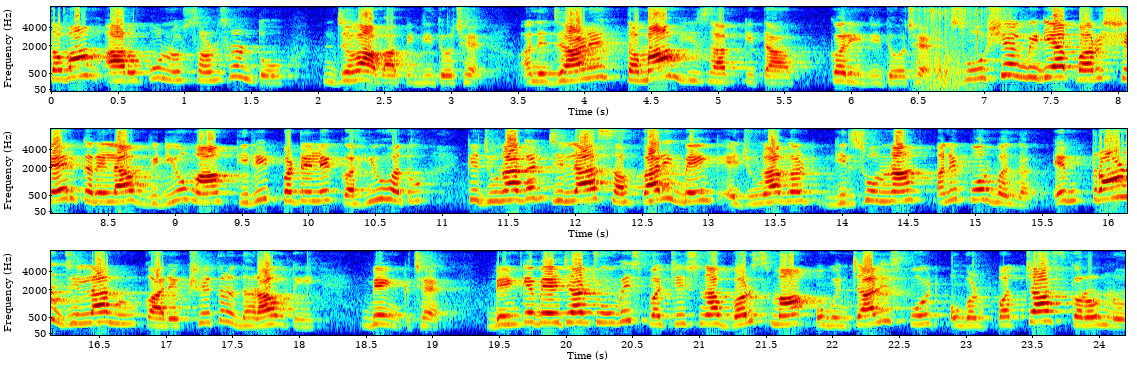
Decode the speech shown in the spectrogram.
તમામ આરોપોનો સણસણતો જવાબ આપી દીધો છે અને જાણે તમામ હિસાબ કિતાબ કરી દીધો છે. સોશિયલ મીડિયા પર શેર કરેલા વિડીયોમાં કિરીટ પટેલે કહ્યું હતું કે જુનાગઢ જિલ્લા સહકારી બેંક એ જુનાગઢ, ગીર સોમનાથ અને પોરબંદર એમ ત્રણ જિલ્લાનું કાર્યક્ષેત્ર ધરાવતી બેંક છે. બેંકે બે હજાર ચોવીસ પચીસના વર્ષમાં ઓગણચાલીસ પોઈન્ટ ઓગણપચાસ કરોડનો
